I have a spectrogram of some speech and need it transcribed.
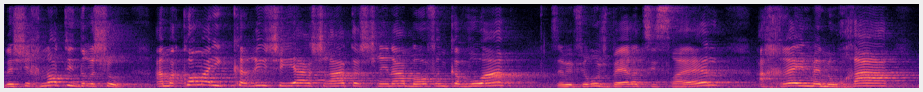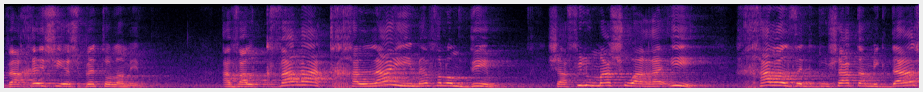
לשכנות תדרשו. המקום העיקרי שיהיה השראת השכינה באופן קבוע, זה בפירוש בארץ ישראל, אחרי מנוחה ואחרי שיש בית עולמים. אבל כבר ההתחלה היא, מאיפה לומדים? שאפילו משהו ארעי חל על זה קדושת המקדש,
